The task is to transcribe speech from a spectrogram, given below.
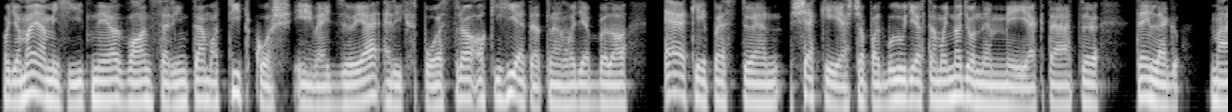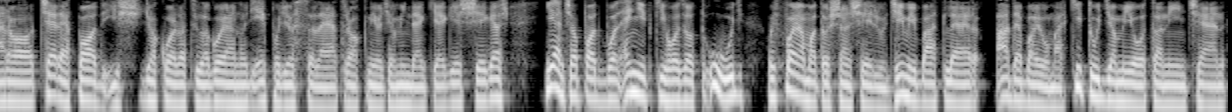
hogy a Miami Heatnél van szerintem a titkos évegyzője, Eric Spolstra, aki hihetetlen, hogy ebből a elképesztően sekélyes csapatból úgy értem, hogy nagyon nem mélyek, tehát tényleg már a cserepad is gyakorlatilag olyan, hogy épp hogy össze lehet rakni, hogyha mindenki egészséges. Ilyen csapatból ennyit kihozott úgy, hogy folyamatosan sérül Jimmy Butler, Adebayo már ki tudja mióta nincsen,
